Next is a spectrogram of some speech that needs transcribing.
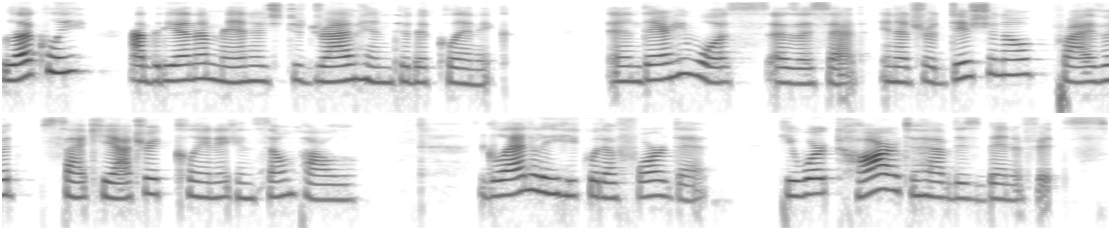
Luckily, Adriana managed to drive him to the clinic. And there he was, as I said, in a traditional private psychiatric clinic in Sao Paulo. Gladly he could afford that. He worked hard to have these benefits.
